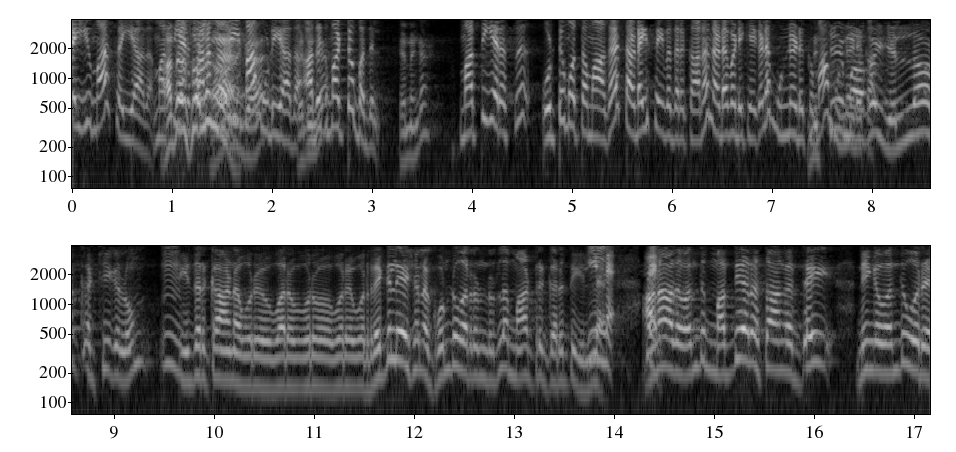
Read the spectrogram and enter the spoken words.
செய்யுமா செய்யாதா அத சொல்லுங்க. முடியுமா முடியாதா? அதுக்கு மட்டும் பதில் என்னங்க மத்திய அரசு ஒட்டுமொத்தமாக தடை செய்வதற்கான நடவடிக்கைகளை முன்னெடுக்குமா நிச்சயமாக? எல்லா கட்சிகளும் இதற்கான ஒரு ஒரு ஒரு ஒரு ரெகுலேஷனை கொண்டு வரன்றதுல மாற்று கருத்து இல்ல. ஆனா அதை வந்து மத்திய அரசாங்கத்தை நீங்க வந்து ஒரு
